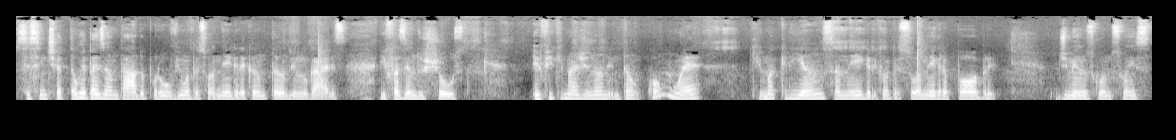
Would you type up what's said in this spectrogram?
se sentia tão representado por ouvir uma pessoa negra cantando em lugares e fazendo shows, eu fico imaginando então como é que uma criança negra, que uma pessoa negra pobre, de menos condições,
